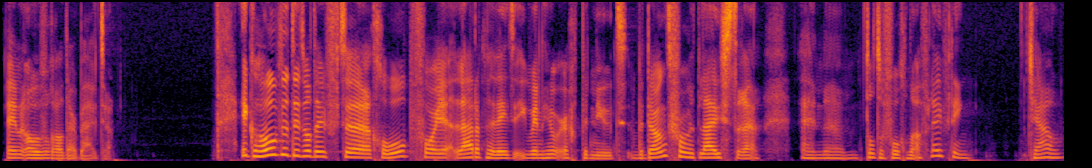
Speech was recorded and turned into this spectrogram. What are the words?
en overal daarbuiten. Ik hoop dat dit wat heeft uh, geholpen voor je. Laat het me weten. Ik ben heel erg benieuwd. Bedankt voor het luisteren en uh, tot de volgende aflevering. Ciao.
